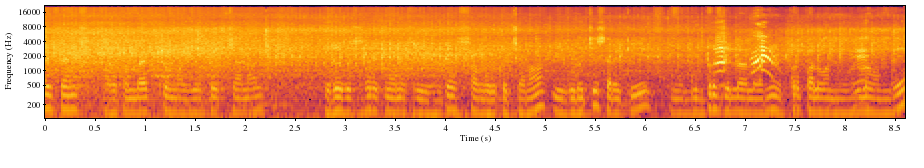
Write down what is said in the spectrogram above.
Hi friends welcome back to మా యూట్యూబ్ ఛానల్ ఈరోజు వచ్చేసరికి నేను శ్రీ వెంకటేశ్వర స్వామి గుడికి వచ్చాను. ఈ గుడి వచ్చేసరికి మన గుంటూరు జిల్లాలోని ఉప్పరపాలెం అనే ఊళ్ళో ఉంది.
